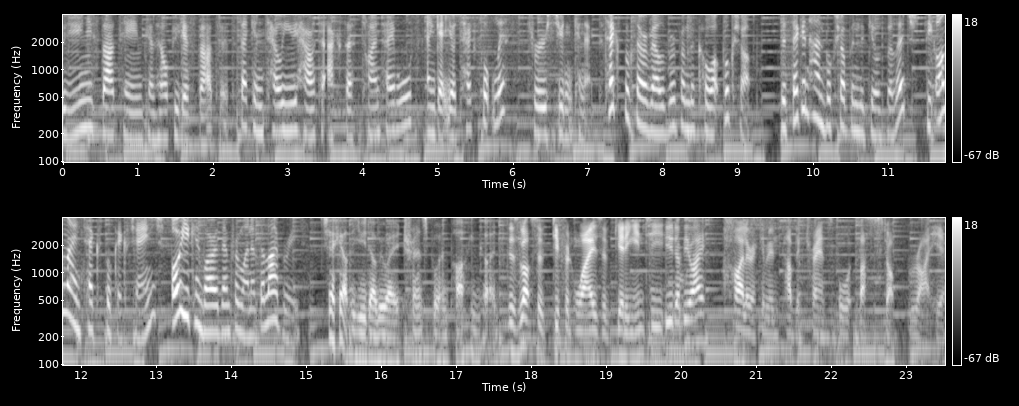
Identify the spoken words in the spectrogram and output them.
The UniStart team can help you get started. They can tell you how to access timetables and get your textbook lists through Student Connect. Textbooks are available from the Co-op Bookshop, the second-hand bookshop in the Guild Village, the online textbook exchange, or you can borrow them from one of the libraries. Check out the UWA Transport and Parking Guide. There's lots of different ways of getting into UWA. I highly recommend public transport. bus stop right here.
